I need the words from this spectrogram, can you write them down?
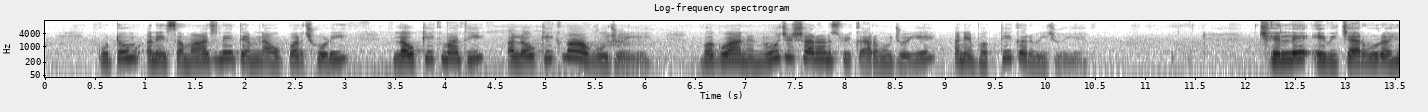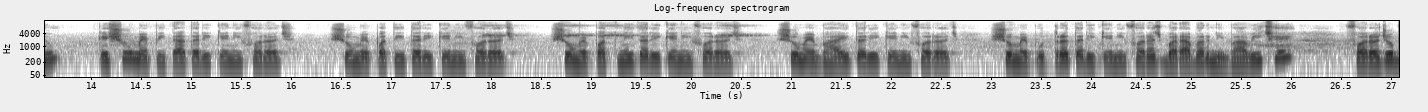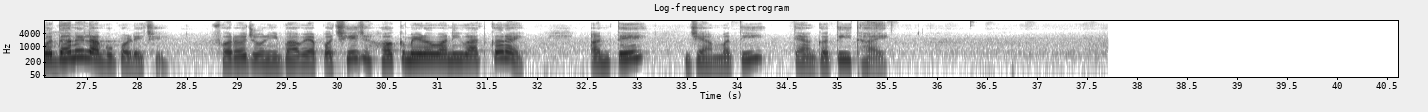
કુટુંબ અને સમાજને તેમના ઉપર છોડી લૌકિકમાંથી અલૌકિકમાં આવવું જોઈએ. ભગવાનનું જ શરણ સ્વીકારવું જોઈએ અને ભક્તિ કરવી જોઈએ. છેલ્લે એ વિચારવું રહ્યું કે શું મેં પિતા તરીકેની ફરજ, શું મેં પતિ તરીકેની ફરજ શું મેં પત્ની તરીકેની ફરજ? શું મેં ભાઈ તરીકેની ફરજ? શું મેં પુત્ર તરીકેની ફરજ બરાબર નિભાવી છે? ફરજો બધાને લાગુ પડે છે. ફરજો નિભાવ્યા પછી જ હક મેળવવાની વાત કરાય. અંતે જ્યાં મતિ, ત્યાં ગતિ થાય.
